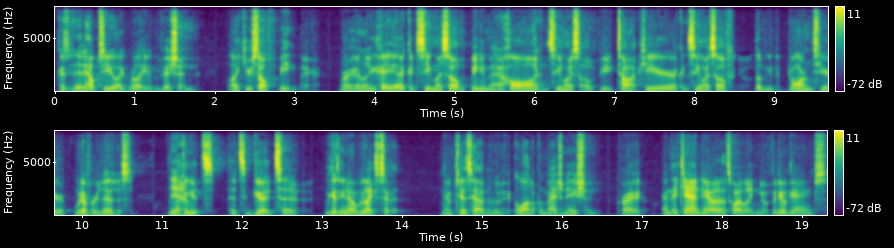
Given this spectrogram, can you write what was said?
because it helps you like really envision like yourself being there. Right. Like, hey, I could see myself being in that hall. I can see myself being taught here. I can see myself living in the dorms here, whatever it is. Yeah. I think it's it's good to because you know we like to say that you know kids have a lot of imagination, right? And they can, you know, that's why like you know video games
